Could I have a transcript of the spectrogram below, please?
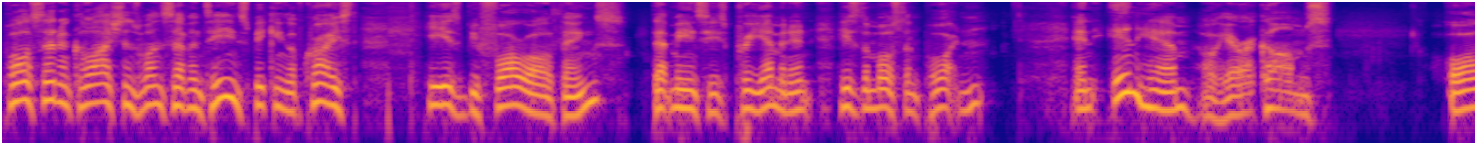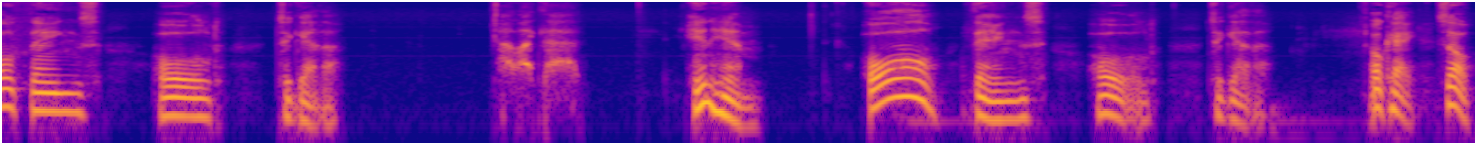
Paul said in Colossians 1:17, speaking of Christ, he is before all things. That means he's preeminent. He's the most important. And in him, oh, here it comes. All things hold together. I like that. In him, all things hold together. Okay. So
